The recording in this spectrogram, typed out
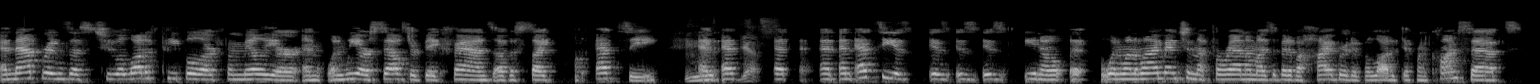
And that brings us to a lot of people are familiar, and when we ourselves are big fans of a site called Etsy. Mhm. And, Et- yes. and, and, and Etsy is, is, is, is, you know, uh, when, when, I mentioned that Foranima is a bit of a hybrid of a lot of different concepts,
